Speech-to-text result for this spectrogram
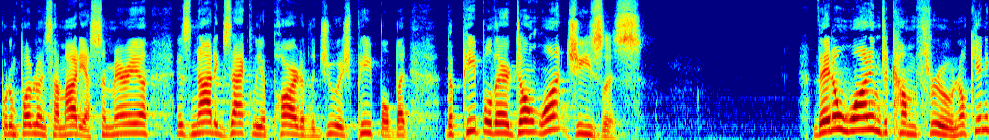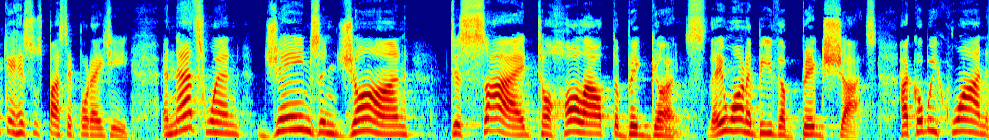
por un pueblo en Samaria. Samaria is not exactly a part of the Jewish people, but the people there don't want Jesus. They don't want him to come through. No quieren que Jesús pase por allí. And that's when James and John decide to haul out the big guns. They want to be the big shots. Jacobo y Juan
